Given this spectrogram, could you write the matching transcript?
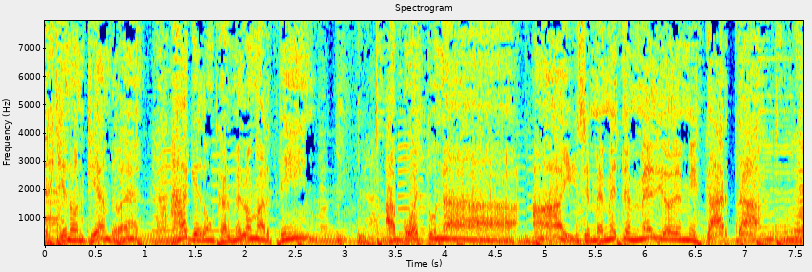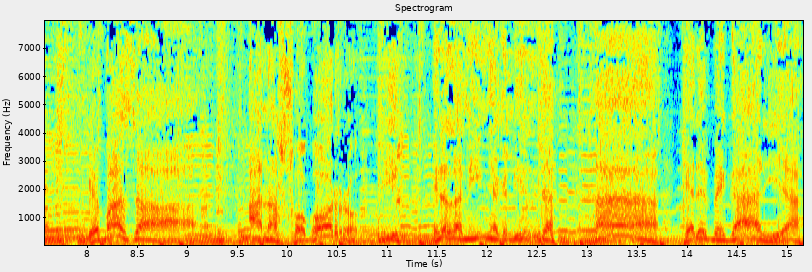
Es que no entiendo, ¿eh? Ah, que don Carmelo Martín ha puesto una... Ay, se me mete en medio de mis cartas. ¿Qué pasa? Ana Socorro. Mira la niña, qué linda. Ah, que eres becaria.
